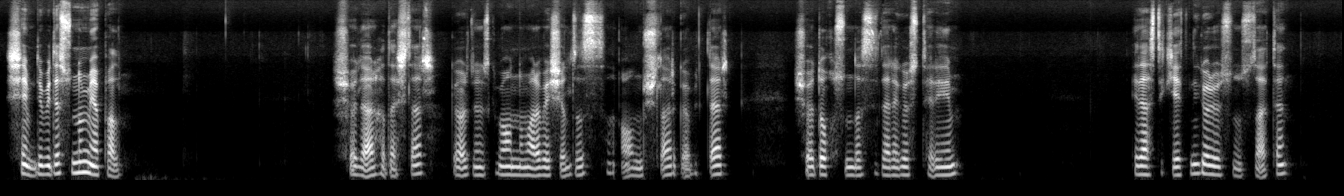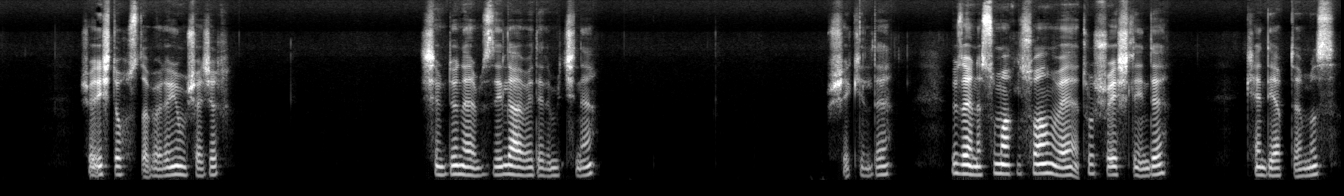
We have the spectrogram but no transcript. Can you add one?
Şimdi bir de sunum yapalım. Şöyle arkadaşlar. Gördüğünüz gibi 10 numara 5 yıldız olmuşlar göbütler. Şöyle dokusunu da sizlere göstereyim. Elastikiyetini görüyorsunuz zaten. Şöyle iç dokusu da böyle yumuşacık. Şimdi dönerimizi ilave edelim içine. Bu şekilde. Üzerine sumaklı soğan ve turşu eşliğinde kendi yaptığımız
